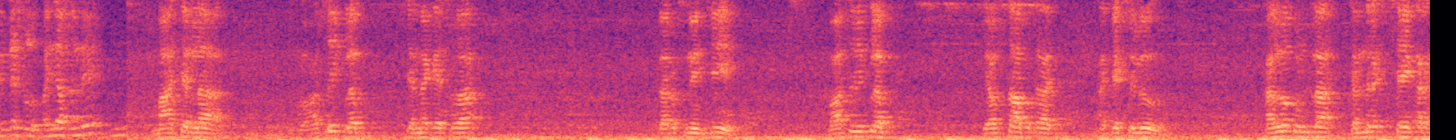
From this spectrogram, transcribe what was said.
ఇంట్రెస్ట్లు పనిచేస్తుంది. మాచర్ల వాసవి క్లబ్ చెన్నకేశవ తరపు నుంచి వాసవి క్లబ్ వ్యవస్థాపక అధ్యక్షులు కల్వకుంట్ల చంద్రశేఖర్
